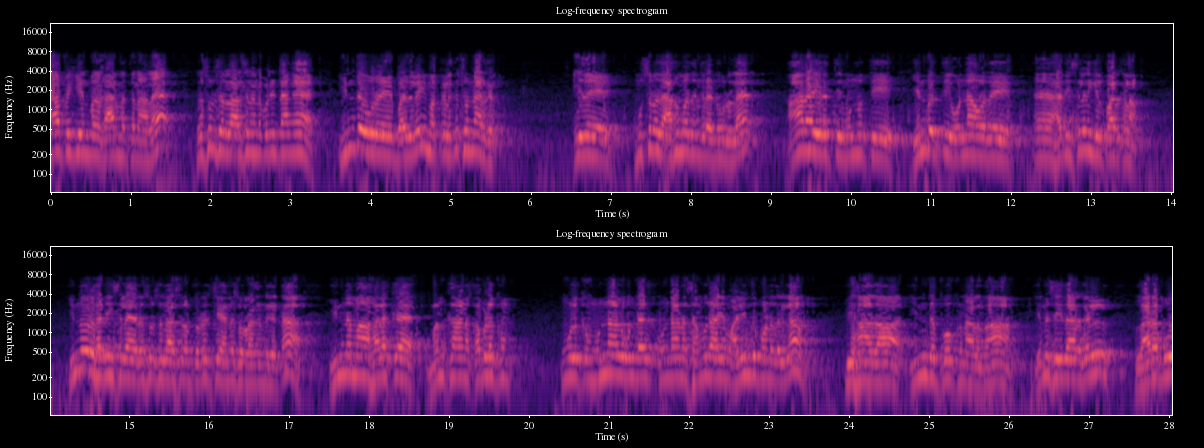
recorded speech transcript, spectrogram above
டாபிக் என்பது காரணத்தினால ரசூல் சல்லா அரசன் என்ன பண்ணிட்டாங்க? இந்த ஒரு பதிலை மக்களுக்கு சொன்னார்கள். இது முஸ்னது அகமதுங்கிற நூலில் ஆறாயிரத்தி முன்னூத்தி எண்பத்தி ஒன்னாவது ஹதீஸ்ல நீங்கள் பார்க்கலாம். இன்னொரு ஹதீஸ்ல ரசூல் ஸல்லல்லாஹு தொடர்ச்சியா என்ன சொல்றாங்கன்னு கேட்டா இன்னமா ஹலக்க மன்கான கபலக்கும் உங்களுக்கு முன்னால் உண்ட உண்டான சமுதாயம் அழிந்து போனதெல்லாம் பிஹாதா இந்த போக்குனால தான் என்ன செய்தார்கள்? லரபு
